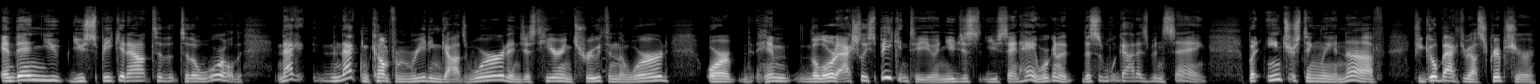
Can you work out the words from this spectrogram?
and then you you speak it out to the to the world. And that and that can come from reading God's word and just hearing truth in the word, or Him, the Lord, actually speaking to you, and you just you saying, "Hey, we're gonna. This is what God has been saying." But interestingly enough, if you go back throughout Scripture,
